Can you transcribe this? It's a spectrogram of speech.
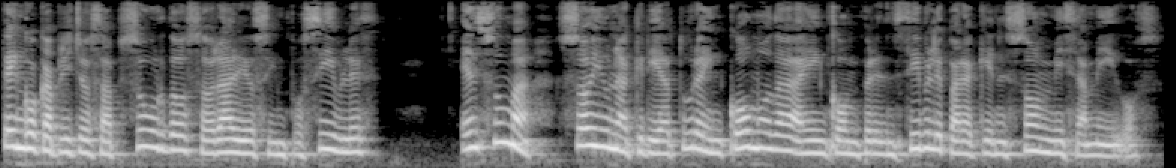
Tengo caprichos absurdos, horarios imposibles, en suma, soy una criatura incómoda e incomprensible para quienes son mis amigos.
